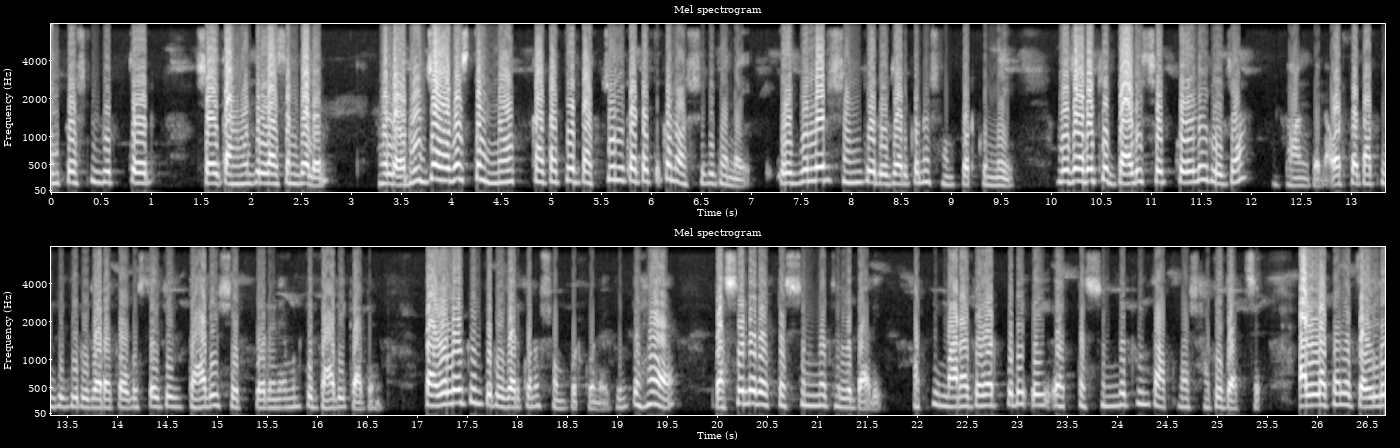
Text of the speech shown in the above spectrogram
এই প্রশ্নের উত্তর শেখ আহমদুল্লাহ হাসান বলেন, হলো রোজা অবস্থায় নখ কাটাতে বা চুল কাটাতে কোনো অসুবিধা নেই। এগুলোর সঙ্গে রোজার কোনো সম্পর্ক নেই। রোজা রেখে দাড়ি শেভ করলে রোজা ভাঙবে না। অর্থাৎ আপনি যদি রোজা রাখা অবস্থায় যদি দাড়ি শেভ করেন, এমনকি দাড়ি কাটেন তাহলেও কিন্তু রোজার কোনো সম্পর্ক নেই। কিন্তু হ্যাঁ রাসূলের একটা সুন্নত হলো দাড়ি। আপনি মারা যাওয়ার পরে এই একটা সুন্নত কিন্তু আপনার সাথে যাচ্ছে। আল্লাহ তালা চাইলে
